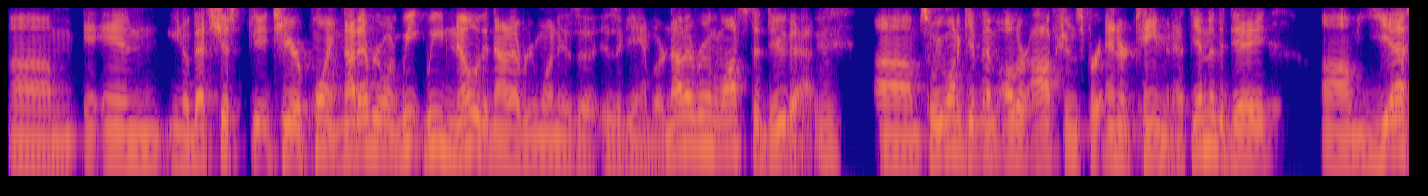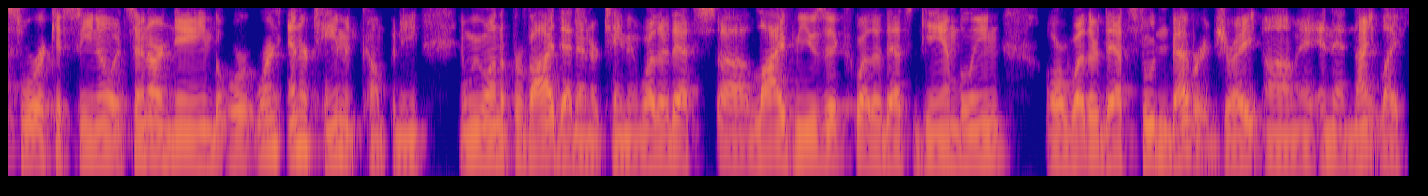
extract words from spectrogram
Um, and you know that's just to your point not everyone we we know that not everyone is a is a gambler. Not everyone wants to do that. Mm. um, so we want to give them other options for entertainment. At the end of the day um, yes, we're a casino; it's in our name, but we're we're an entertainment company, and we want to provide that entertainment, whether that's uh, live music, whether that's gambling, or whether that's food and beverage, right? Um, and, and, that nightlife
